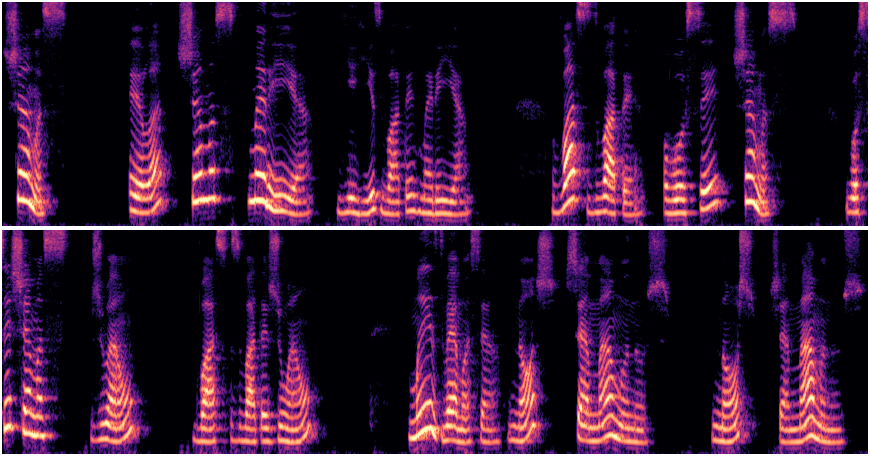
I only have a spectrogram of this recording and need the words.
chama-se. Ela chama-se Марія. Її звати Марія. Вас звати. Você chama-se. Você chama-se Вас звати João. Ми звемося. Nós chamamos-nos. Nós chamamos-nos.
